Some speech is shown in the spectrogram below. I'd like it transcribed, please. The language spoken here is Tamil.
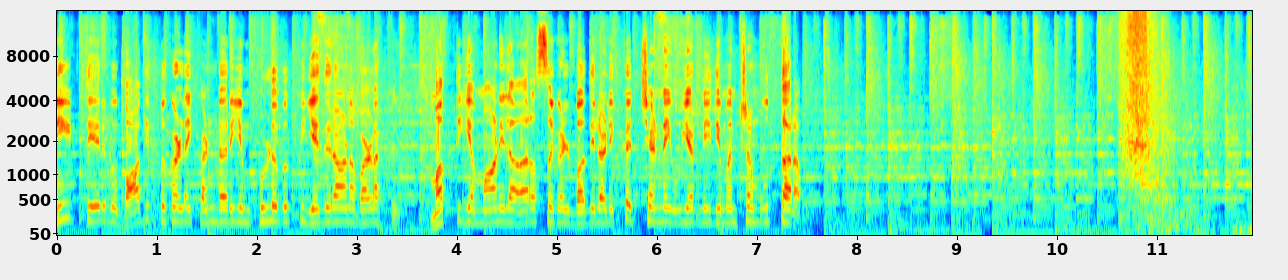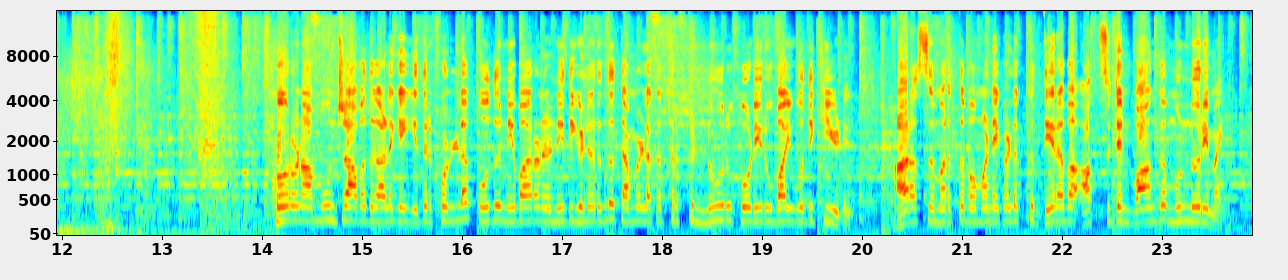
நீட் தேர்வு பாதிப்புகளை கண்டறியும் குழுவுக்கு எதிரான வழக்கு. மத்திய மாநில அரசுகள் பதிலளிக்க சென்னை உயர்நீதிமன்றம் உத்தரவு. கொரோனா மூன்றாவது அலையை எதிர்கொள்ள பொது நிவாரண நிதியிலிருந்து தமிழகத்திற்கு நூறு கோடி ரூபாய் ஒதுக்கீடு. அரசு மருத்துவமனைகளுக்கு திரவ ஆக்சிஜன் வாங்க முன்னுரிமை.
